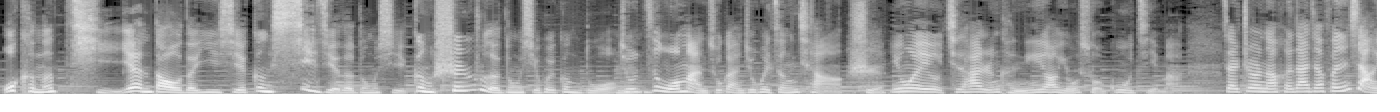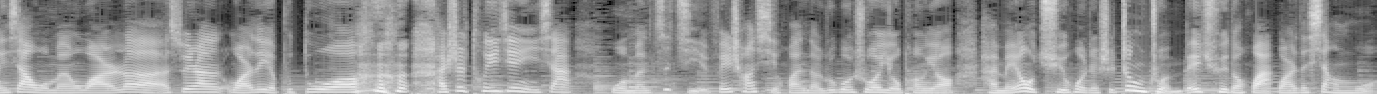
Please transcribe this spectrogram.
我可能体验到的一些更细节的东西、更深入的东西会更多，就自我满足感就会增强。是因为有其他人肯定要有所顾忌嘛。在这儿呢，和大家分享一下，我们玩了，虽然玩的也不多，还是推荐一下我们自己非常喜欢的。如果说有朋友还没有去，或者是正准备去的话，玩的项目。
